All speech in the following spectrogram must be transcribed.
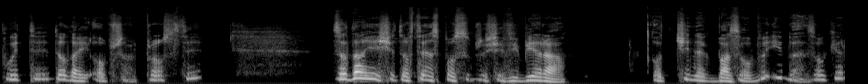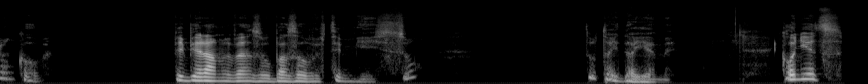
płyty, dodaj obszar prosty. Zadaje się to w ten sposób, że się wybiera odcinek bazowy i węzeł kierunkowy. Wybieramy węzeł bazowy w tym miejscu. Tutaj dajemy koniec.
